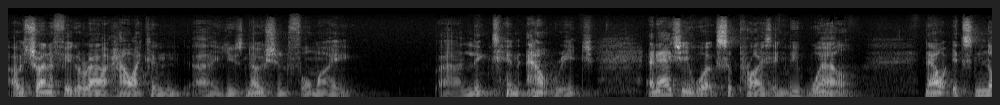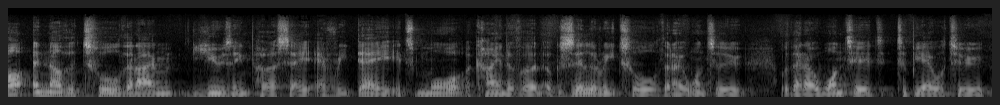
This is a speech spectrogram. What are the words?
I was trying to figure out how I can uh, use Notion for my uh, LinkedIn outreach. And it actually works surprisingly well. Now, it's not another tool that I'm using per se every day. It's more a kind of an auxiliary tool that I want to, that I wanted to be able to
